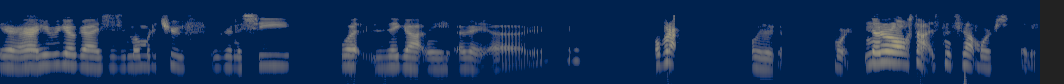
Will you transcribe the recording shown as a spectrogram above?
Here, alright, here we go, guys. This is a moment of truth. We're gonna see what they got me. Okay, uh, open up. Oh, there we go. More. No, no, no, it's not. It's, it's not morphs. Okay.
